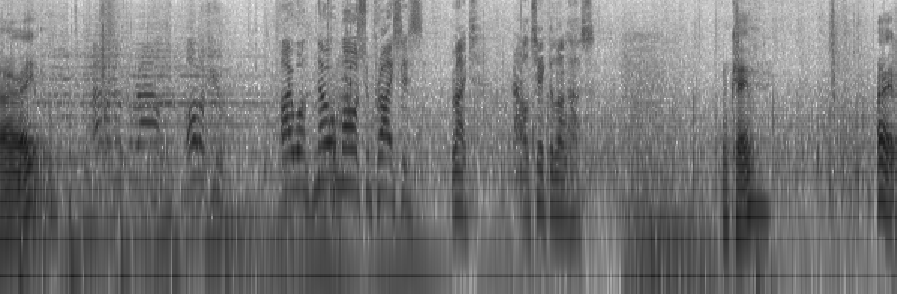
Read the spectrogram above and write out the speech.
Alright. Have a look around, all of you. I want no more surprises. Right. I'll check the longhouse. Okay. Alright.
